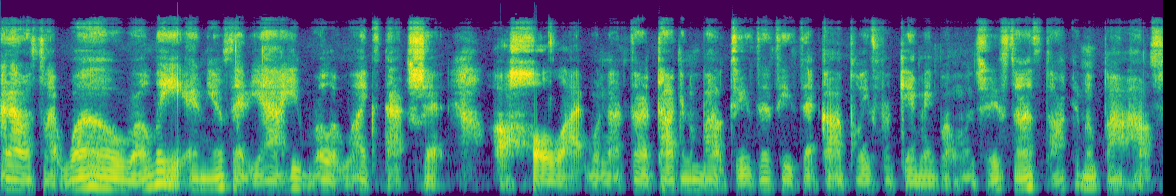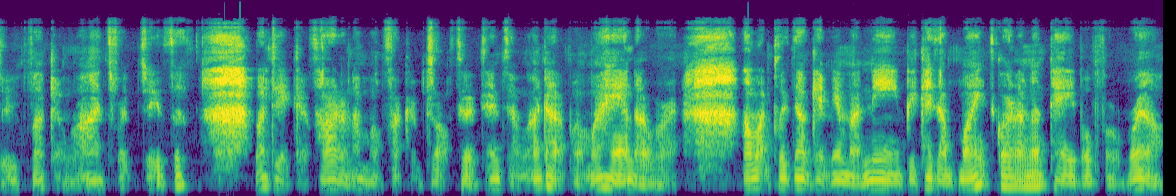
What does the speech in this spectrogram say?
And I was like, whoa, really? And you said, yeah, he really likes that shit a whole lot. When I started talking about Jesus, he said, God, please forgive me. But when she starts talking about how she fucking rides for Jesus, my dick gets hard and I'm gonna fucking draw to attention. I gotta put my hand over it. I'm like, please don't get near my knee because I might squirt on the table for real.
